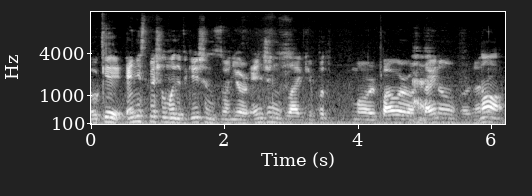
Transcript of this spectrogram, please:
Okay, any special modifications on your engine? Like you put more power on dyno or nothing? No,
